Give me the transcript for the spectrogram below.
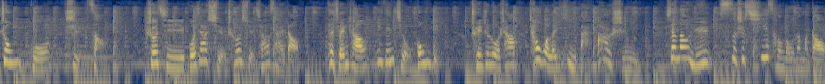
中国制造。说起国家雪车雪橇赛道，它全长一点九公里，垂直落差超过了一百二十米，相当于四十七层楼那么高。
